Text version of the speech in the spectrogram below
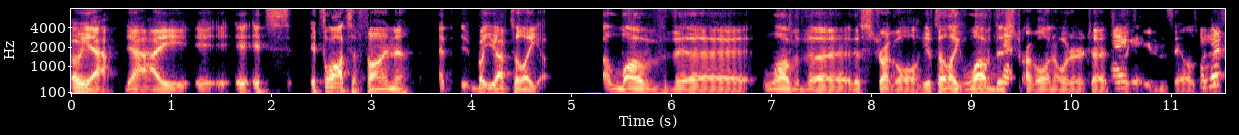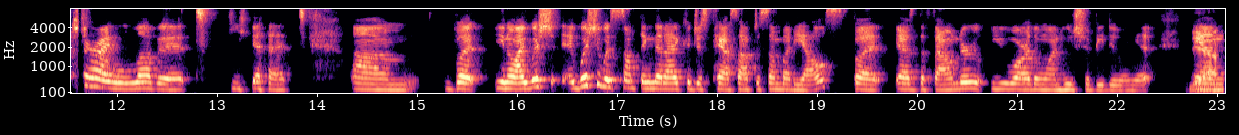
oh yeah yeah i it, it, it's it's lots of fun but you have to like love the love the the struggle. You have to like love the yeah. struggle in order to, to I, succeed in sales. I'm not sure I love it yet. Um, but you know, I wish I wish it was something that I could just pass off to somebody else. But as the founder, you are the one who should be doing it. Yeah. And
